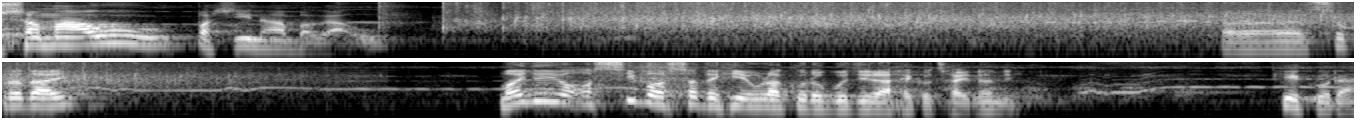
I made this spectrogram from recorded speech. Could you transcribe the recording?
समाऊ पसिना बगाऊ। शुक्रदाई मैले यो अस्सी वर्षदेखि एउटा कुरो बुझिराखेको छैन नि। के कुरा?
